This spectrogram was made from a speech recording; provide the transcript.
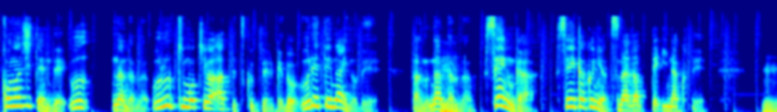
この時点で、う、なんだろうな、売る気持ちはあって作ってるけど、売れてないので、あの、なんだろうな、線が正確には繋がっていなくて、うん。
